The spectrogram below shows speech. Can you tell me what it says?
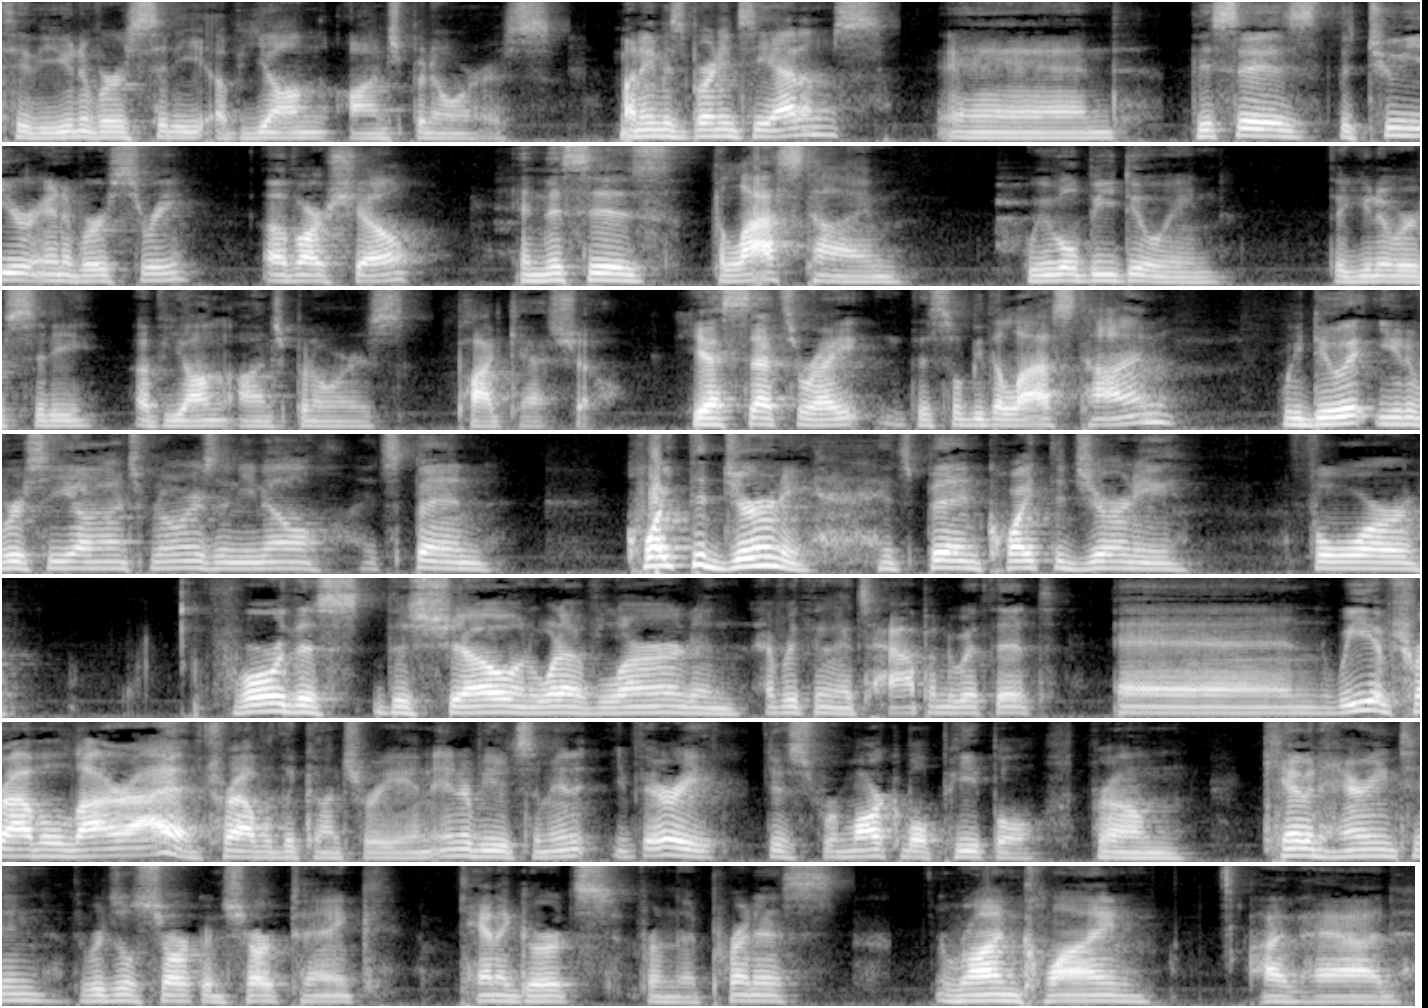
to the University of Young Entrepreneurs. My name is Bernie T. Adams, and this is the two year anniversary of our show. And this is the last time we will be doing the University of Young Entrepreneurs podcast show. Yes, that's right. This will be the last time we do it, University of Young Entrepreneurs. And you know, it's been quite the journey. It's been quite the journey for for this this show and what I've learned and everything that's happened with it. And we have traveled, or I have traveled the country and interviewed some in, very just remarkable people from Kevin Harrington, the original shark on Shark Tank, Tana Goertz from The Apprentice, Ron Klein. I've had,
